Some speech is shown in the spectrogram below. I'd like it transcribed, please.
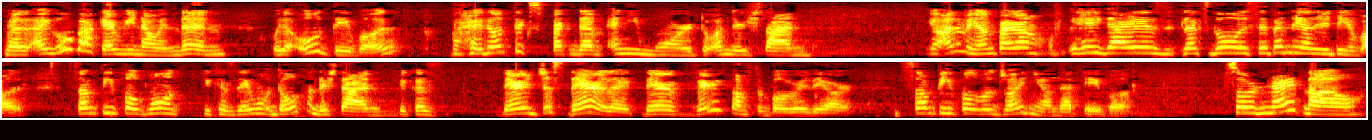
well, I go back every now and then with the old table, but I don't expect them anymore to understand. Yung alam mo parang, hey guys, let's go sit on the other table. Some people won't because they won't, don't understand because they're just there. Like they're very comfortable where they are. Some people will join you on that table. So right now,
